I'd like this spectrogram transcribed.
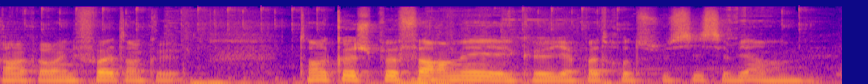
Encore une fois, tant que, tant que je peux farmer et qu'il n'y a pas trop de soucis, c'est bien. hein.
